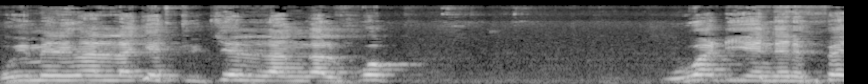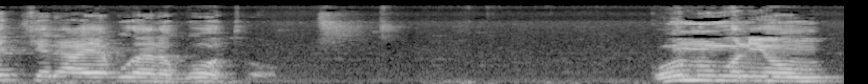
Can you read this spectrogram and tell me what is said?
O wi minen allah ƴettu cellal ngal fof waɗi e nder feccere aya ɓurana gooto. Ko woni on.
